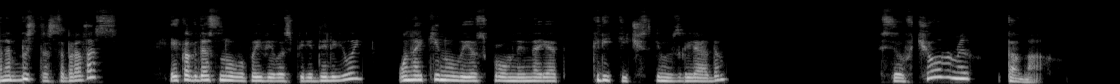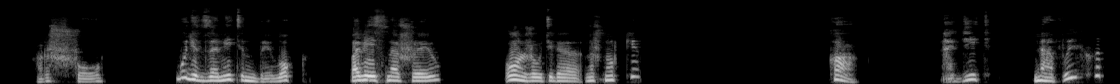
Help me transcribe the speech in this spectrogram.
Она быстро собралась, и когда снова появилась перед Ильей, он окинул ее скромный наряд критическим взглядом. — Все в черных тонах. — Хорошо. Будет заметен брелок. Повесь на шею. Он же у тебя на шнурке. — Как? Надеть на выход?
